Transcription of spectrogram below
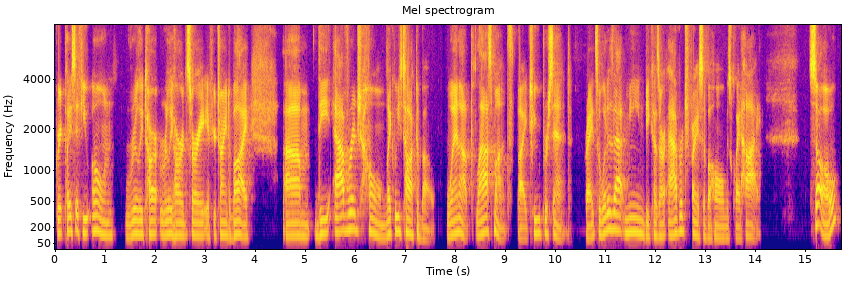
great place if you own. Really tar- really hard. Sorry if you're trying to buy. Um, the average home, like we talked about, went up last month by two percent. Right. So what does that mean? Because our average price of a home is quite high. So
